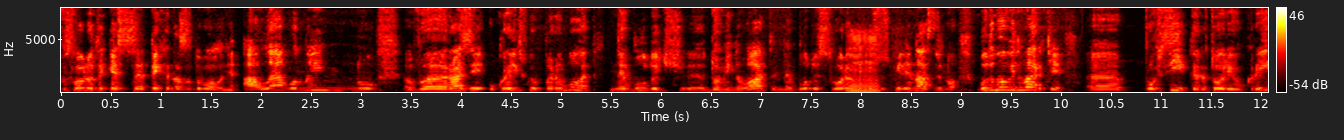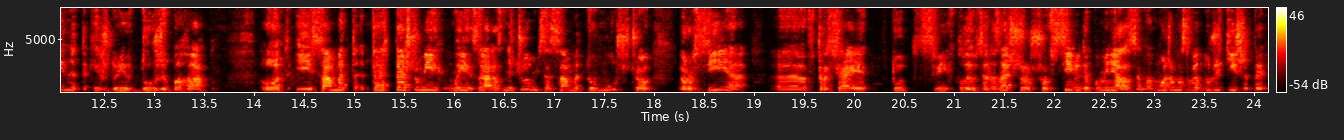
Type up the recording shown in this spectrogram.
висловлювати якесь тихе незадоволення, але вони ну в разі української перемоги не будуть е, домінувати, не будуть створювати -huh. суспільний настрій. Ну будемо відверті е, по всій території України таких ждунів дуже багато. От і саме те, те, що ми їх ми їх зараз не чуємо, це саме тому, що Росія е, втрачає тут свій вплив. Це не значить, що, що всі люди помінялися. Ми можемо себе дуже тішити,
